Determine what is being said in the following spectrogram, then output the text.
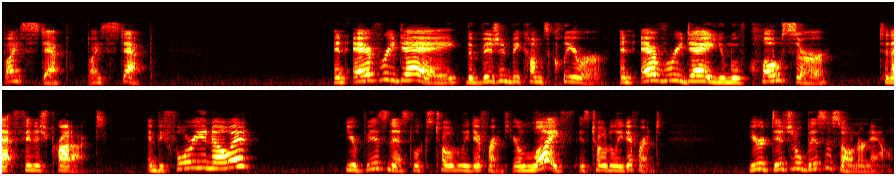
by step by step. And every day, the vision becomes clearer. And every day, you move closer to that finished product. And before you know it, your business looks totally different. Your life is totally different. You're a digital business owner now.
